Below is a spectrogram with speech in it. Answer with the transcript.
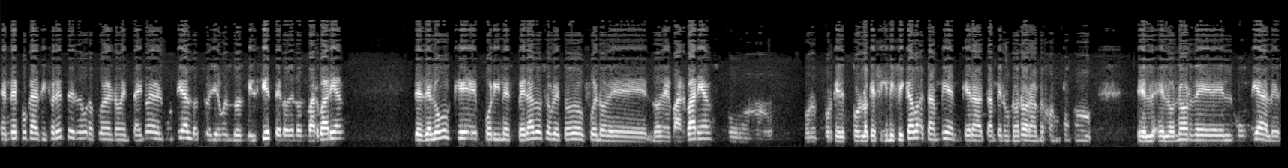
en épocas diferentes ¿no? uno fue en el 99 el mundial el otro llegó en 2007 lo de los Barbarians desde luego que por inesperado sobre todo fue lo de lo de Barbarians por, por porque por lo que significaba también que era también un honor a lo mejor un poco el, el honor del mundial es,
